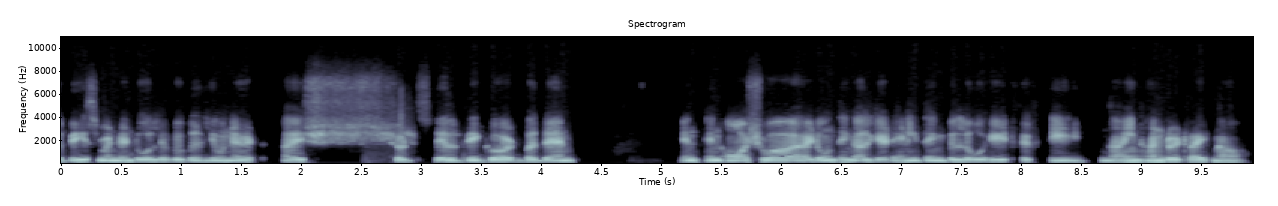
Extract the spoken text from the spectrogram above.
the basement into a livable unit, I should still be good. But then in, in Oshawa, I don't think I'll get anything below 850, 900 right now.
